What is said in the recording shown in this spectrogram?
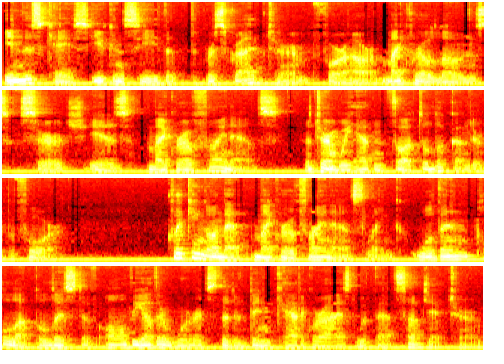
In this case, you can see that the prescribed term for our microloans search is microfinance, a term we hadn't thought to look under before. Clicking on that microfinance link will then pull up a list of all the other words that have been categorized with that subject term.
